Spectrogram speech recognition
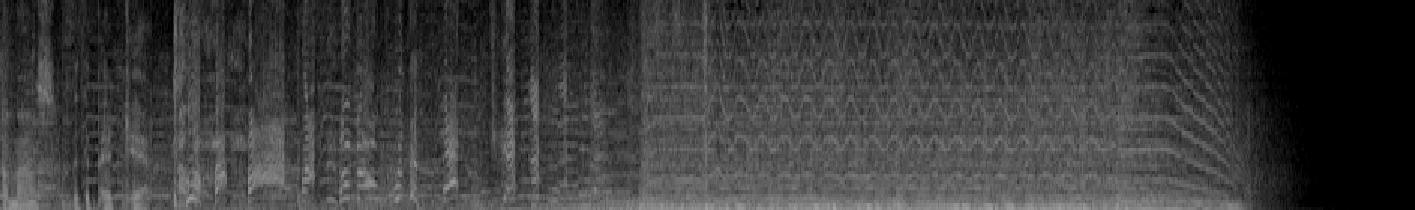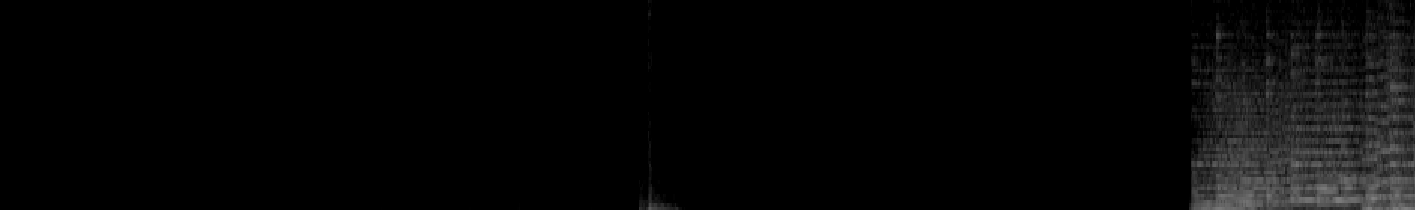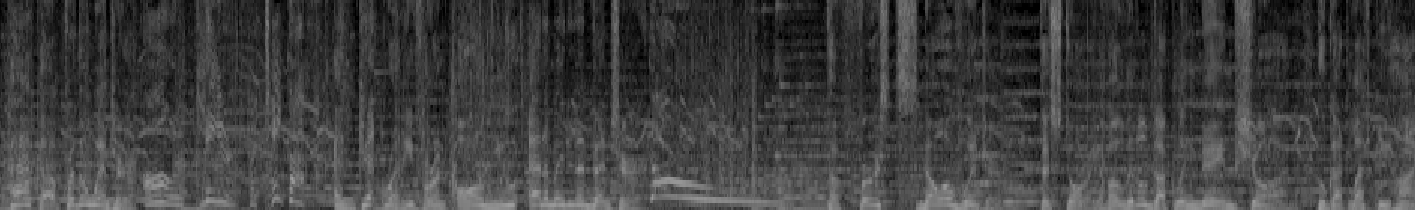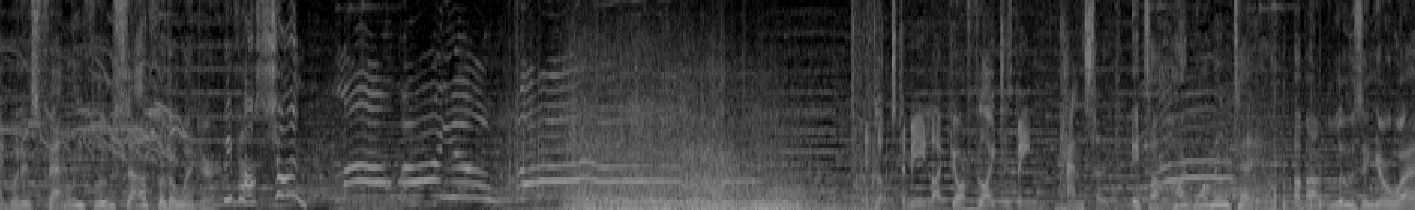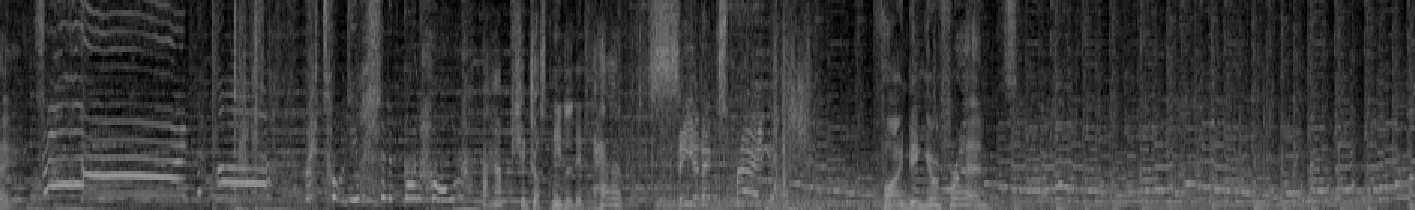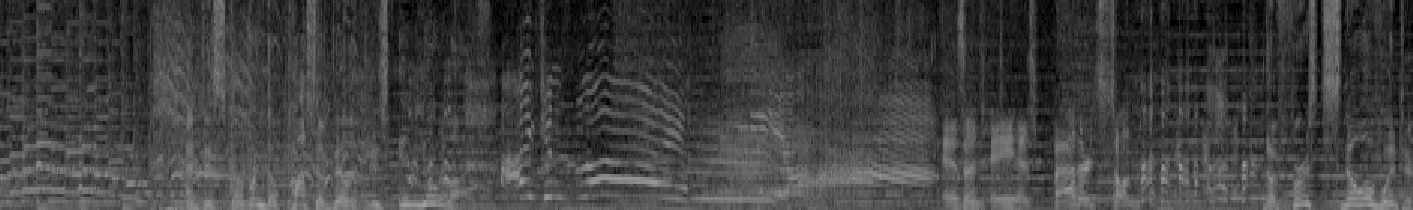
A mouse with a pet cat. Pack up for the winter All cleared for takeoff! and get ready for an all-new animated adventure. Go! The first snow of winter. The story of a little duckling named Sean, who got left behind when his family flew south for the winter. We've lost Sean! Mom, where are you? It looks to me like your flight has been cancelled. It's a heartwarming tale about losing your way. Ah, Perhaps you just need a little help. See you next spring! Finding your friends. And discovering the possibilities in your life. I can fly! Isn't he his father's son? The first snow of winter.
